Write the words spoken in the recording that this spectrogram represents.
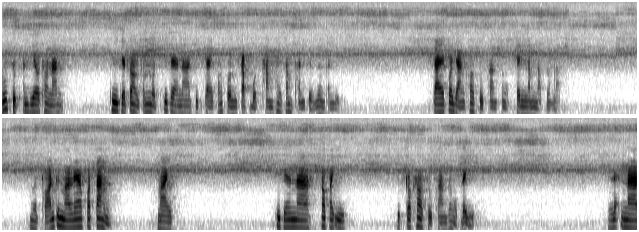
รู้สึกอันเดียวเท่านั้น ที่จะต้องกำหนดพิจารณาจิตใจของตนกับบทธรรมให้สัมพันธ์เกี่ยวเนื่องกันอยู่ ใจก็อย่างเข้าสู่ความสงบเป็นลำดับลำดับ เมื่อถอนขึ้นมาแล้วก็ตั้งใหม่ พิจารณาเข้าไปอีก จิตก็เข้าสู่ความสงบได้อีก และนาน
